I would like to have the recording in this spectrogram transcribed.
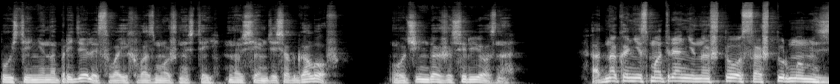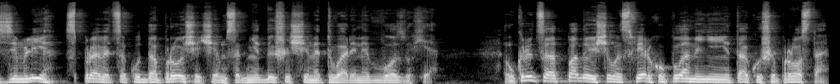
пусть и не на пределе своих возможностей, но 70 голов. Очень даже серьезно. Однако, несмотря ни на что, со штурмом с земли справиться куда проще, чем с огнедышащими тварями в воздухе. Укрыться от падающего сверху пламени не так уж и просто.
